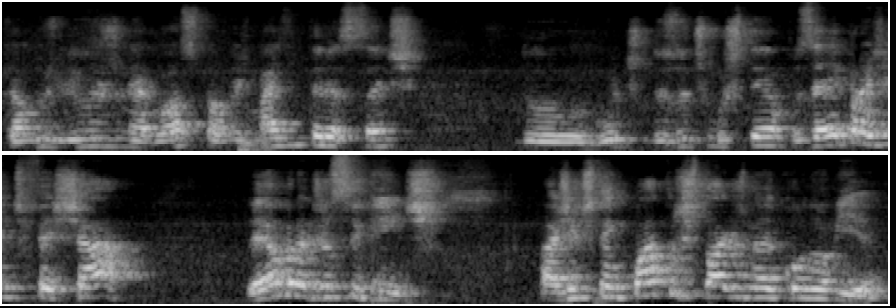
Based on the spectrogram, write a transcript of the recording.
que é um dos livros de negócio talvez mais interessantes do, dos últimos tempos. E aí, para a gente fechar, lembra disso seguinte: a gente tem quatro estágios na economia.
